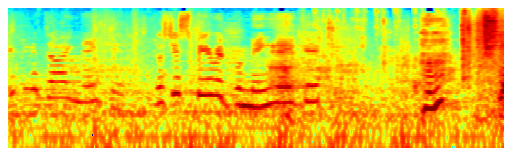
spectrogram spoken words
If you die naked, does your spirit remain naked? Without Did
